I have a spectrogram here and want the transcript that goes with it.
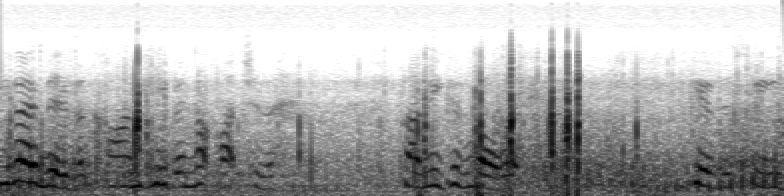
You got a bit of a climb here, but not much of a climb. You can roll it. Give the speed.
